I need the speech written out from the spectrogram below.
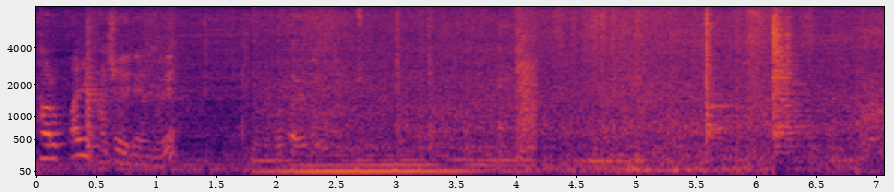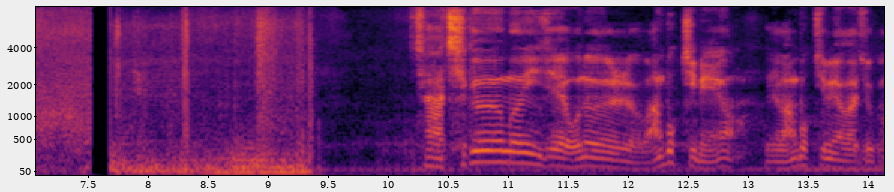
바로 빨리 가셔야 되는 거예요? 자, 지금은 이제 오늘 왕복짐이에요. 예, 왕복짐이어가지고,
